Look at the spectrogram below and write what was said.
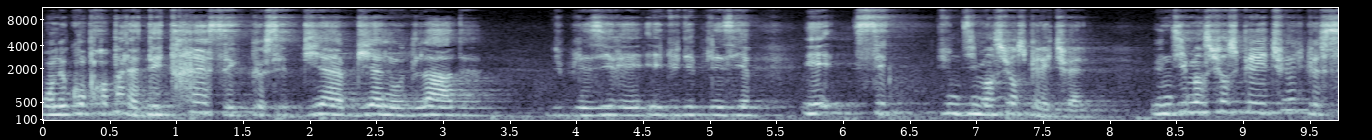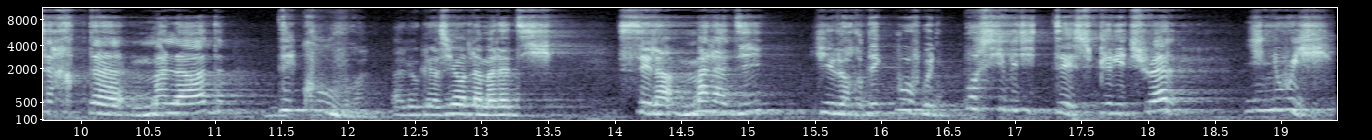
on, ne comprend pas la détresse et que c'est bien, bien au-delà du plaisir et, du déplaisir. Et c'est une dimension spirituelle. Une dimension spirituelle que certains malades découvrent à l'occasion de la maladie. C'est la maladie qui leur découvre une possibilité spirituelle inouïe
